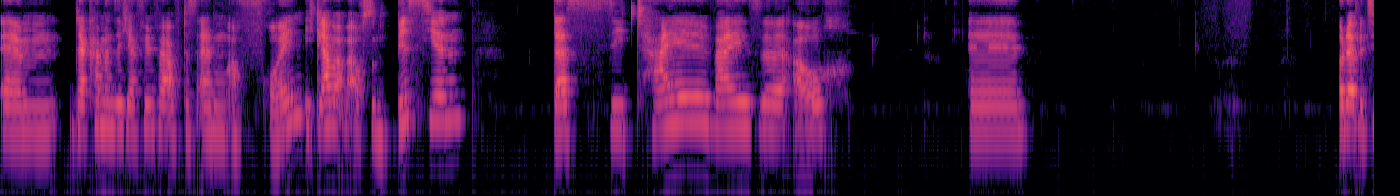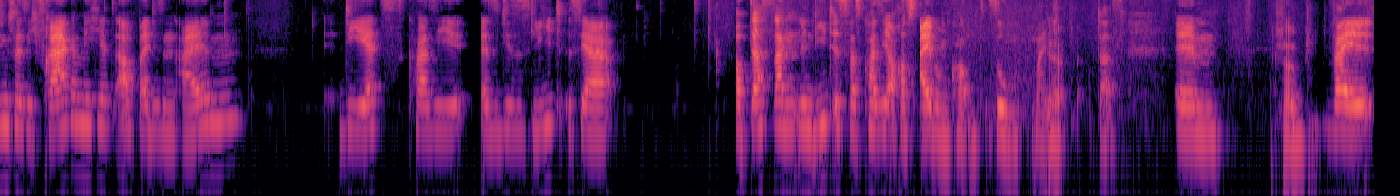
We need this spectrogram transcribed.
ähm, da kann man sich auf jeden Fall auf das Album auch freuen. Ich glaube aber auch so ein bisschen, dass sie teilweise auch äh, oder beziehungsweise ich frage mich jetzt auch bei diesen Alben, die jetzt quasi, also dieses Lied ist ja, ob das dann ein Lied ist, was quasi auch aufs Album kommt. So meine ja. ich das. Ähm. Weil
